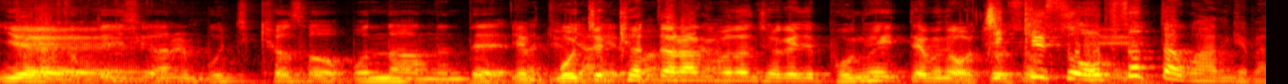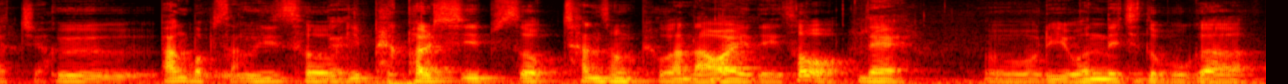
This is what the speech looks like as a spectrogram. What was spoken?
예. 약속된 시간을 못 지켜서 못 나왔는데 예, 못 지켰다라기보다는 저희가 이제 본회의 때문에 어쩔 지킬 수 수 없었다고 하는 게 맞죠. 그 방법상. 의석이 180석 찬성표가 나와야 돼서 네. 어, 우리 원내 지도부가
